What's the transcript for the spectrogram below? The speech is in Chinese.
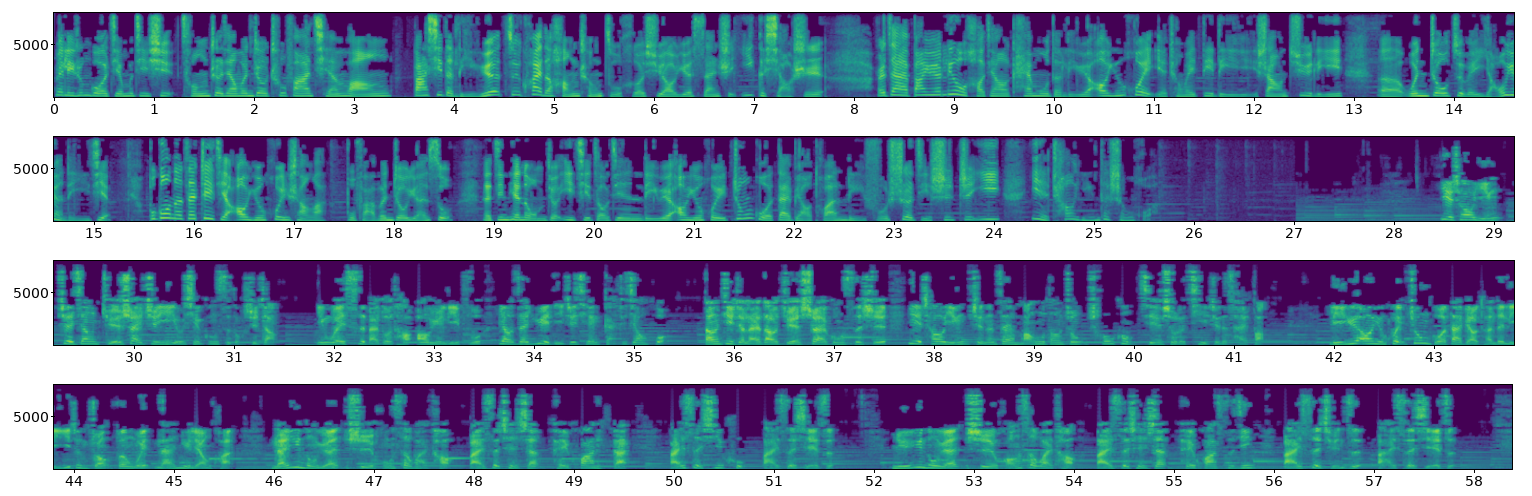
魅力中国节目继续，从浙江温州出发前往巴西的里约，最快的航程组合需要约三十一个小时。而在八月六号将要开幕的里约奥运会，也成为地理上距离呃温州最为遥远的一届。不过呢，在这届奥运会上啊，不乏温州元素。那今天呢，我们就一起走进里约奥运会中国代表团礼服设计师之一叶超莹的生活。叶超莹，浙江绝帅制衣有限公司董事长，因为四百多套奥运礼服要在月底之前赶着交货。当记者来到绝帅公司时，叶超莹只能在忙碌当中抽空接受了记者的采访。里约奥运会中国代表团的礼仪正装分为男女两款，男运动员是红色外套、白色衬衫配花领带、白色西裤、白色鞋子；女运动员是黄色外套、白色衬衫配花丝巾、白色裙子、白色鞋子。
